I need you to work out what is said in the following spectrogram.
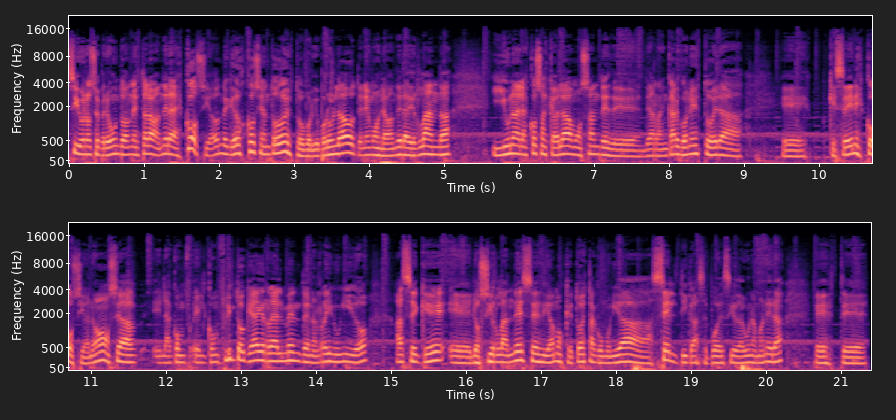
Sí, uno se pregunta dónde está la bandera de Escocia, dónde quedó Escocia en todo esto, porque por un lado tenemos la bandera de Irlanda y una de las cosas que hablábamos antes de, arrancar con esto era eh, que se dé en Escocia, ¿no? O sea, la conf- el conflicto que hay realmente en el Reino Unido hace que eh, los irlandeses, digamos que toda esta comunidad céltica, se puede decir de alguna manera, este,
